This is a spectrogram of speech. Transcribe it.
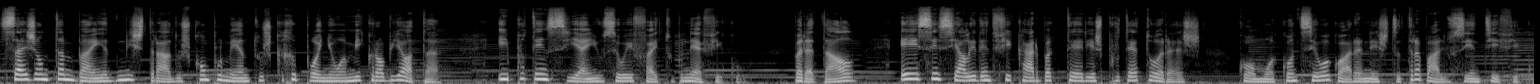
sejam também administrados complementos que reponham a microbiota e potenciem o seu efeito benéfico. Para tal, é essencial identificar bactérias protetoras, como aconteceu agora neste trabalho científico.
